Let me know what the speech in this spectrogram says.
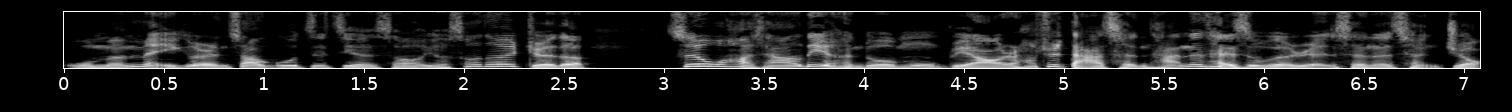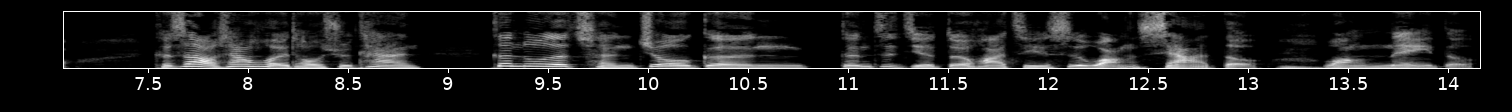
我们每一个人照顾自己的时候，有时候都会觉得，所以我好像要列很多的目标，然后去达成它，那才是我的人生的成就。可是好像回头去看，更多的成就跟跟自己的对话，其实是往下的、嗯、往内的。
